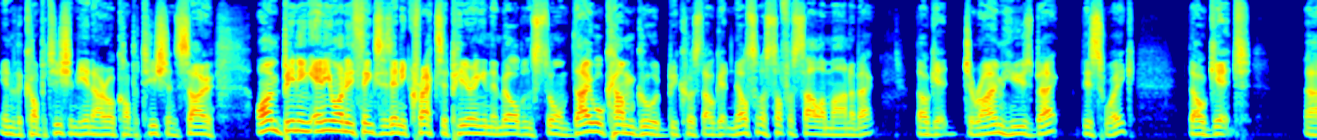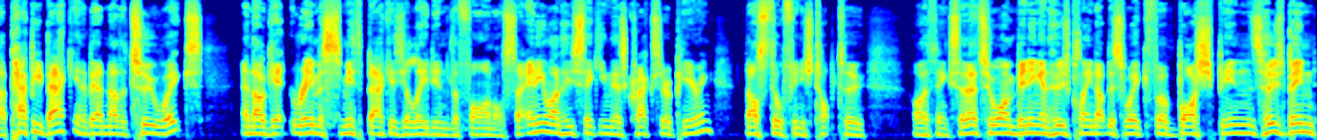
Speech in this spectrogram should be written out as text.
into the competition, the NRL competition. So I'm binning anyone who thinks there's any cracks appearing in the Melbourne Storm. They will come good because they'll get Nelson Asofa-Solomona back. They'll get Jahrome Hughes back this week. They'll get uh, Pappy back in about another two weeks, and they'll get Reimis Smith back as you lead into the finals. So anyone who's thinking there's cracks are appearing, they'll still finish top two, I think. So that's who I'm binning and who's cleaned up this week for Bosch Bins. Who's been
